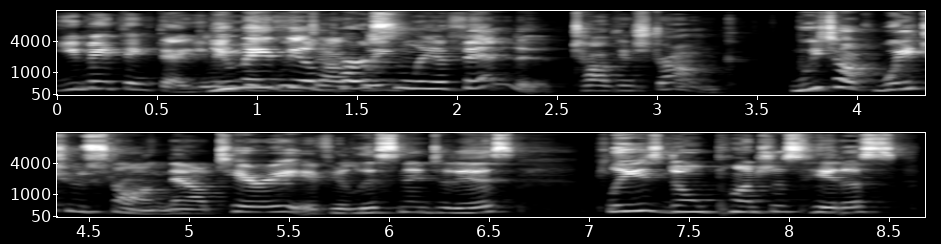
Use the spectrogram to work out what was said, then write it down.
you may think that you may, You may feel talk- we personally offended. talking strong We talk way too strong. Now, Terry, if you're listening to this, please don't punch us, hit us,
